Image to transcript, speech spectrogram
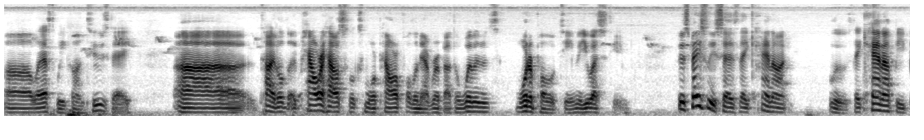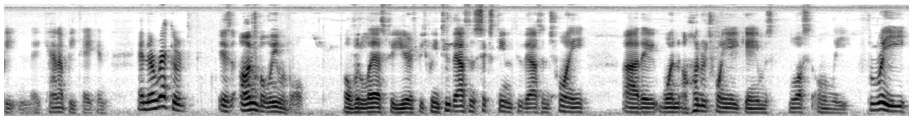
uh, last week on Tuesday uh, titled "A Powerhouse Looks More Powerful Than Ever" about the women's water polo team, the U.S. team. This basically says they cannot lose. They cannot be beaten. They cannot be taken. And their record is unbelievable over the last few years. Between 2016 and 2020, uh, they won 128 games, lost only three.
